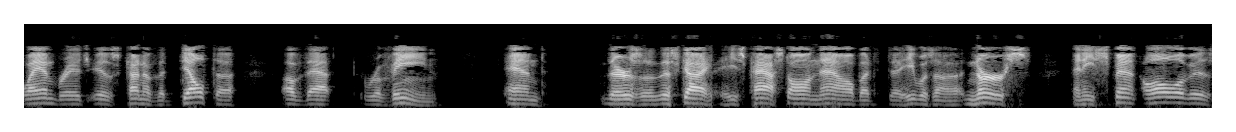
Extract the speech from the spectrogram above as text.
land bridge, is kind of the delta of that ravine. And there's a, this guy. He's passed on now, but uh, he was a nurse, and he spent all of his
